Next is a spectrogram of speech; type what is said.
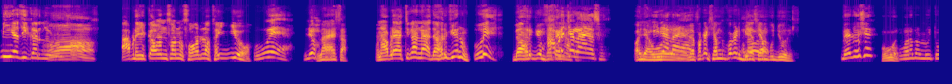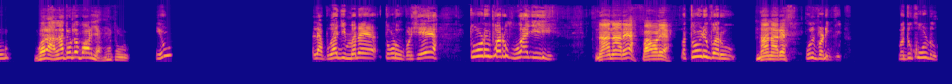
બીએથી કર દો. હા. આપણે એકાવનસો નો સોડલો થઈ ગયો. ઓય લ્યો. લાયા સા અને આપણે આ ચીલા લાયા? દસ રૂપિયા નું ઓય. દસ રૂપિયા આપણે ચલાયા છે? અલ્યા ઈરા ઓય લાયા. લે પકડ શેમ્પુ પકડ બે શેમ્પુ જોઈ. બેજો છે? બરાબર હું તોડું. બોલ હાલા તોડ પાડ્યા હું તોડું. એવું? એટલે ભુવાજી મને તોડવું પડશે. તોડું ફરું ભુવાજી. ના ના રે બાવળિયા. તોડ્યું ફરું. ના ના રે. ભૂલ પડી ગઈ. બધું ખોટું.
